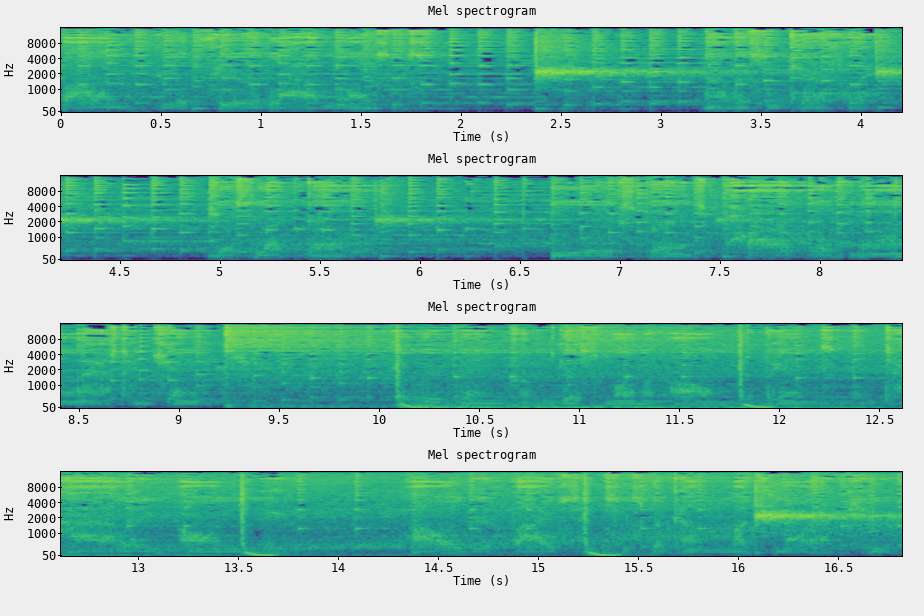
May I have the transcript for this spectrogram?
bottom and the fear of loud noises. Now listen carefully. Just let go. You will experience powerful and long-lasting change. Everything from this moment on depends entirely on you. All of your five senses become much more acute.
